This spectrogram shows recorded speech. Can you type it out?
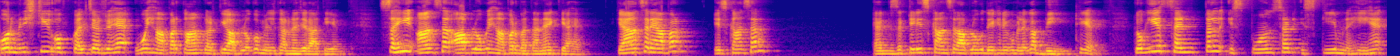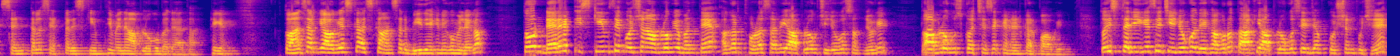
और मिनिस्ट्री ऑफ़ कल्चर जो है, वो यहाँ पर काम करती है, आप लोगों को मिलकर नज़र आती है। सही आंसर आप लोगों को यहाँ पर बताना है क्या है। क्या आंसर यहाँ पर? इसका आंसर एग्जैक्टली इसका आंसर आप लोगों को देखने को मिलेगा बी ठीक है? क्योंकि ये सेंट्रल स्पॉन्सर्ड स्कीम नहीं है सेंट्रल सेक्टर स्कीम थी, मैंने आप लोगों को बताया था, ठीक है? तो आंसर क्या हो गया इसका? इसका आंसर बी देखने को मिलेगा। तो डायरेक्ट स्कीम से क्वेश्चन आप लोग बनते हैं। अगर थोड़ा सा भी आप लोग चीज़ों को समझोगे तो आप लोग उसको अच्छे से कनेक्ट कर पाओगे। तो इस तरीके से चीज़ों को देखा करो, ताकि आप लोगों से जब क्वेश्चन पूछे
